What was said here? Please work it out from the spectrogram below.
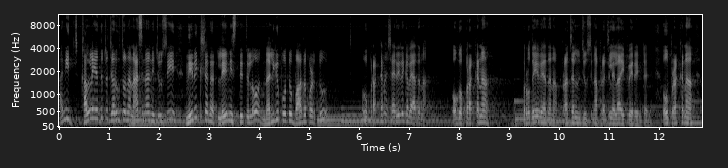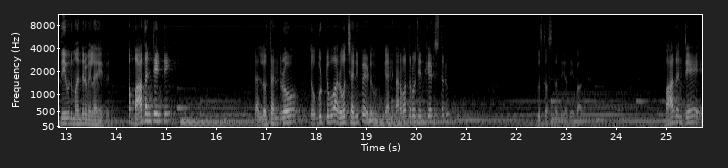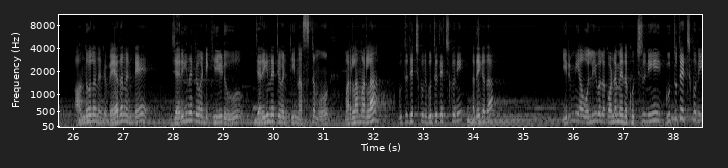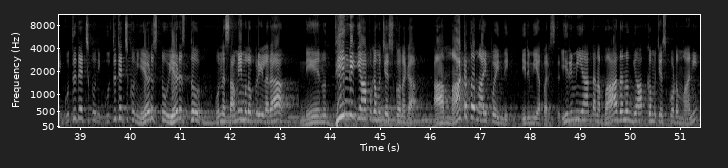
అని కళ్ళ ఎదుట జరుగుతున్న నాశనాన్ని చూసి నిరీక్షణ లేని స్థితిలో నలిగిపోతూ బాధపడుతూ ఓ ప్రక్కన శారీరక వేదన ఒక ప్రక్కన హృదయ వేదన ప్రజలను చూసి నా ప్రజలు ఎలా అయిపోయారు ఏంటని ఓ ప్రక్కన దేవుని మందిరం ఎలా అయిపోయింది? బాధ అంటే ఏంటి? తల్లో తండ్రో తోబుట్టువో ఆ రోజు చనిపోయాడు. కానీ తర్వాత రోజు ఎందుకు ఏడుస్తారు? గుర్తొస్తుంది అదే బాధ. బాధ అంటే ఆందోళన అంటే వేదన అంటే జరిగినటువంటి కీడు జరిగినటువంటి నష్టము మరలా మరలా గుర్తు తెచ్చుకుని గుర్తు తెచ్చుకుని అదే కదా? ఇర్మి ఆ ఒలీవల కొండ మీద కూర్చుని గుర్తు తెచ్చుకుని గుర్తు తెచ్చుకుని గుర్తు తెచ్చుకుని ఏడుస్తూ ఏడుస్తూ ఉన్న సమయంలో ప్రియులరా నేను దీన్ని జ్ఞాపకం చేసుకోనగా ఆ మాటతో మారిపోయింది ఇర్మియా పరిస్థితి. ఇర్మియా తన బాధను జ్ఞాపకం చేసుకోవడం మాని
